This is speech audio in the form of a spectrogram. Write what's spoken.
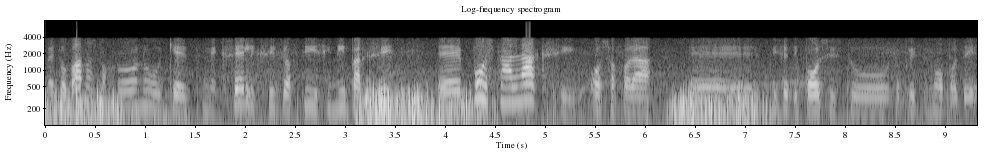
με το βάθος του χρόνου και την εξέλιξή του αυτή η συνύπαρξη ε, πώς θα αλλάξει όσο αφορά ε, τις εντυπώσεις του, του πληθυσμού. Οπότε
